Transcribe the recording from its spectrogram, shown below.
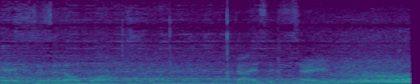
Jesus in our box. That is insane.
